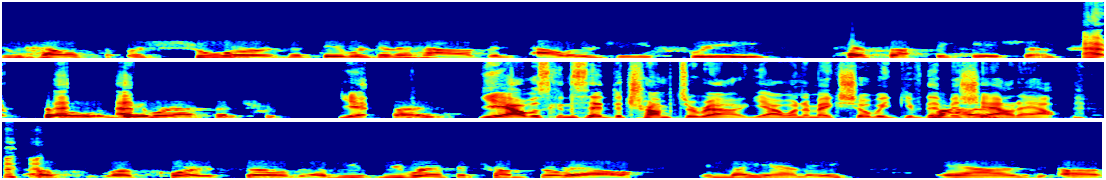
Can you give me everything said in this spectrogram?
to help assure that they were going to have an allergy-free Pesach vacation. At, So at- they at- were at the. Tr- yeah. Sorry. Yeah, I was going to say the Trump Doral. Yeah, I want to make sure we give them a shout out. of, of course. So uh, we, we were at the Trump Doral in Miami, and uh,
